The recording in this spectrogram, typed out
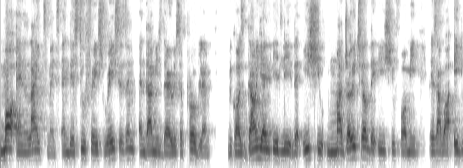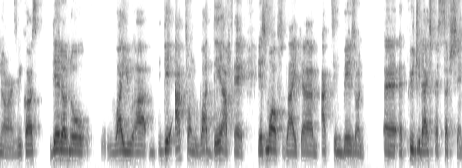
more enlightenment and they still face racism, and that means there is a problem. Because down here in Italy, the issue, majority of the issue for me is about ignorance because they don't know why you are they act on what they have heard. It's more of like um, acting based on uh, a prejudiced perception.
